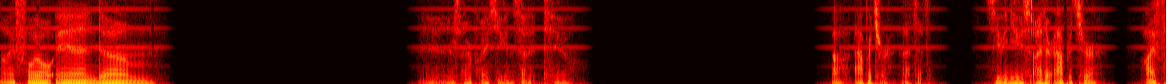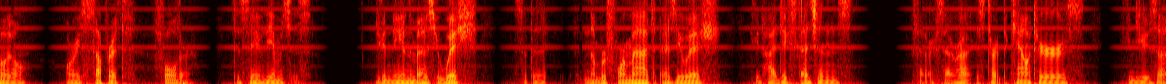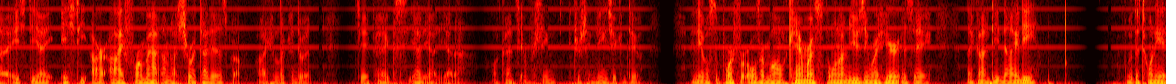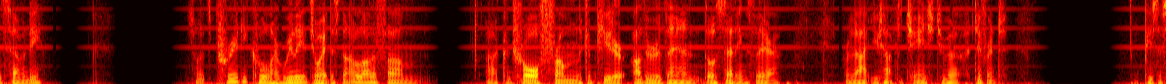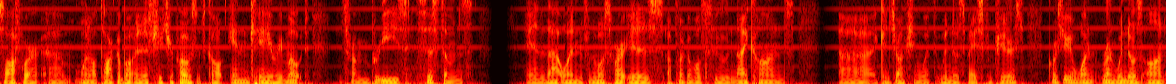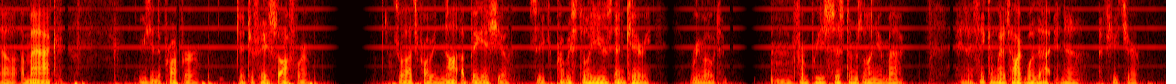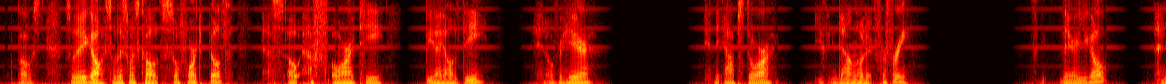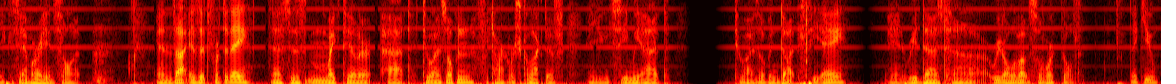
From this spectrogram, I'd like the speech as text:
iPhoto and, um, yeah, there's another place you can set it to. Ah, Aperture, that's it. So you can use either Aperture, iPhoto, or a separate folder to save the images. You can name them as you wish, set the number format as you wish, you can hide the extensions, etc, etc. Start the counters, you can use uh, HDI, HDRI format, I'm not sure what that is, but I can look into it. JPEGs, yada yada yada. All kinds of interesting, interesting things you can do enable support for older model cameras. The one I'm using right here is a Nikon D90 with a 2870. So it's pretty cool. I really enjoy it. There's not a lot of um, uh, control from the computer other than those settings there. For that, you'd have to change to a, a different piece of software. Um, one I'll talk about in a future post. It's called NK Remote. It's from Breeze Systems and that one for the most part is applicable to Nikon's uh, in conjunction with Windows-based computers. Of course, you can one, run Windows on a, a, Mac using the proper interface software, so that's probably not a big issue. So you could probably still use NK Remote from Breeze Systems on your Mac. And I think I'm going to talk about that in a, a future post. So there you go. So this one's called Sofort Built S-O-F-O-R-T-B-I-L-D. And over here in the App Store, you can download it for free. So there you go. And you can see I've already installed it. And that is it for today. This is Mike Taylor at Two Eyes Open Photographers Collective. And you can see me at twoeyesopen.ca and read that, uh, read all about Sofortbild. Thank you.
